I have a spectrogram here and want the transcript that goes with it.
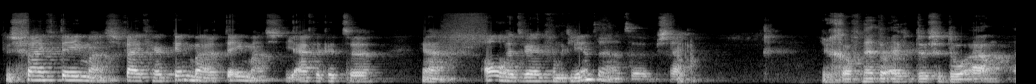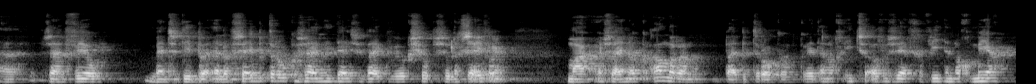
Dus vijf thema's, vijf herkenbare thema's die eigenlijk het, uh, ja, al het werk van de cliëntenraad bestrijken. Je gaf net al even tussendoor aan, er zijn veel mensen die bij LOC betrokken zijn die deze week workshops zullen Zeker. geven. Maar er zijn ook anderen bij betrokken. Kun je daar nog iets over zeggen? Wie er nog meer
